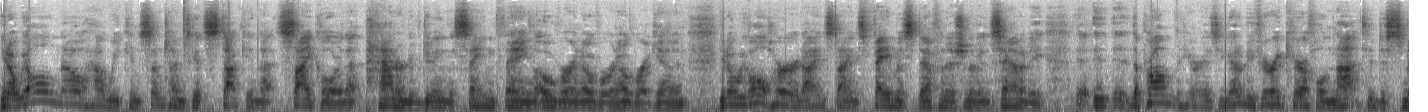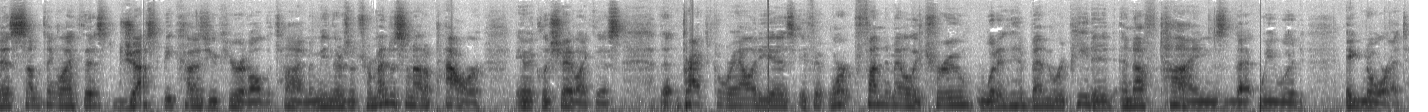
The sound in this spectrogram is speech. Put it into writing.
You know, we all know how we can sometimes get stuck in that cycle or that pattern of doing the same thing over and over and over again. And, you know, we've all heard Einstein's famous definition of insanity. It, it, the problem here is you got to be very careful not to dismiss something like this just because you hear it all the time. I mean, there's a tremendous amount of power in a cliche like this. The practical reality is, if it weren't fundamentally true, would it have been repeated enough times that we would ignore it?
